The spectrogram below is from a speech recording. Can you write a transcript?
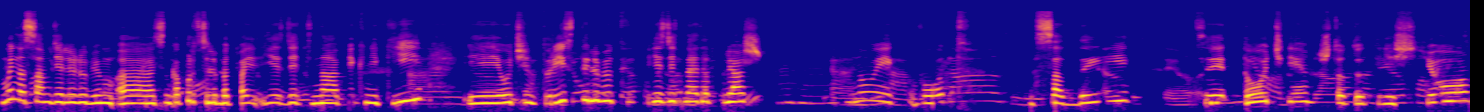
Мы на самом деле любим, э, сингапурцы любят поездить на пикники, и очень туристы любят ездить на этот пляж. Ну и вот сады, цветочки, что тут еще?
